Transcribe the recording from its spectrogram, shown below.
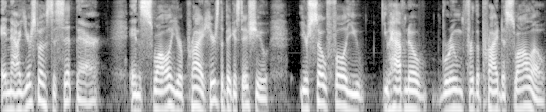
And now you're supposed to sit there and swallow your pride. Here's the biggest issue you're so full, you, you have no room for the pride to swallow.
